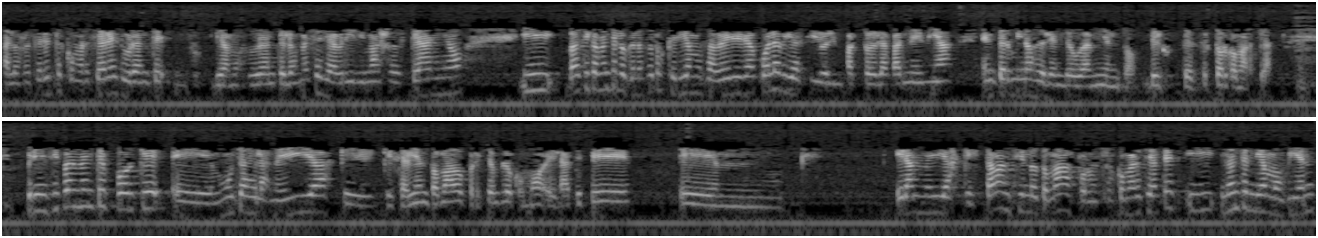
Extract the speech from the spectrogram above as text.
a los referentes comerciales durante, digamos, durante los meses de abril y mayo de este año y básicamente lo que nosotros queríamos saber era cuál había sido el impacto de la pandemia en términos del endeudamiento del, sector comercial. Principalmente porque eh, muchas de las medidas que, que, se habían tomado, por ejemplo, como el ATP, eh, eran medidas que estaban siendo tomadas por nuestros comerciantes y no entendíamos bien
